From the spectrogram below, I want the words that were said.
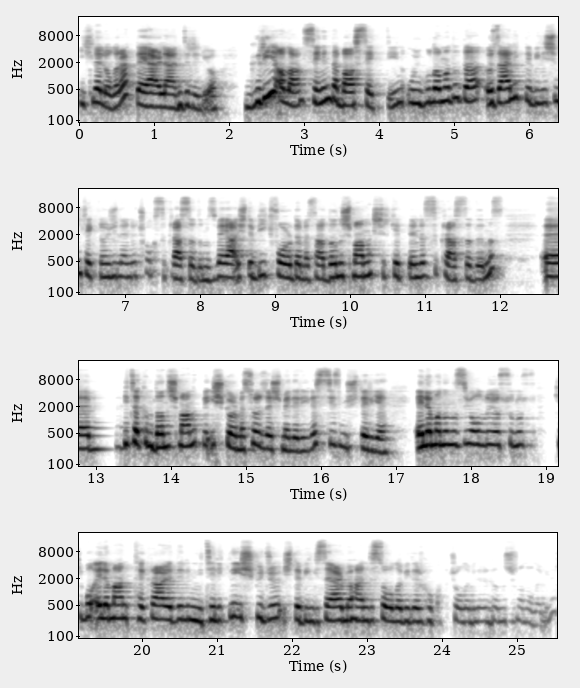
ihlal olarak değerlendiriliyor. Gri alan senin de bahsettiğin uygulamada da özellikle bilişim teknolojilerinde çok sık rastladığımız veya işte Big Four'da mesela danışmanlık şirketlerinde sık rastladığımız e, bir takım danışmanlık ve iş görme sözleşmeleriyle siz müşteriye elemanınızı yolluyorsunuz ki bu eleman tekrar edelim nitelikli iş gücü işte bilgisayar mühendisi olabilir, hukukçu olabilir, danışman olabilir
